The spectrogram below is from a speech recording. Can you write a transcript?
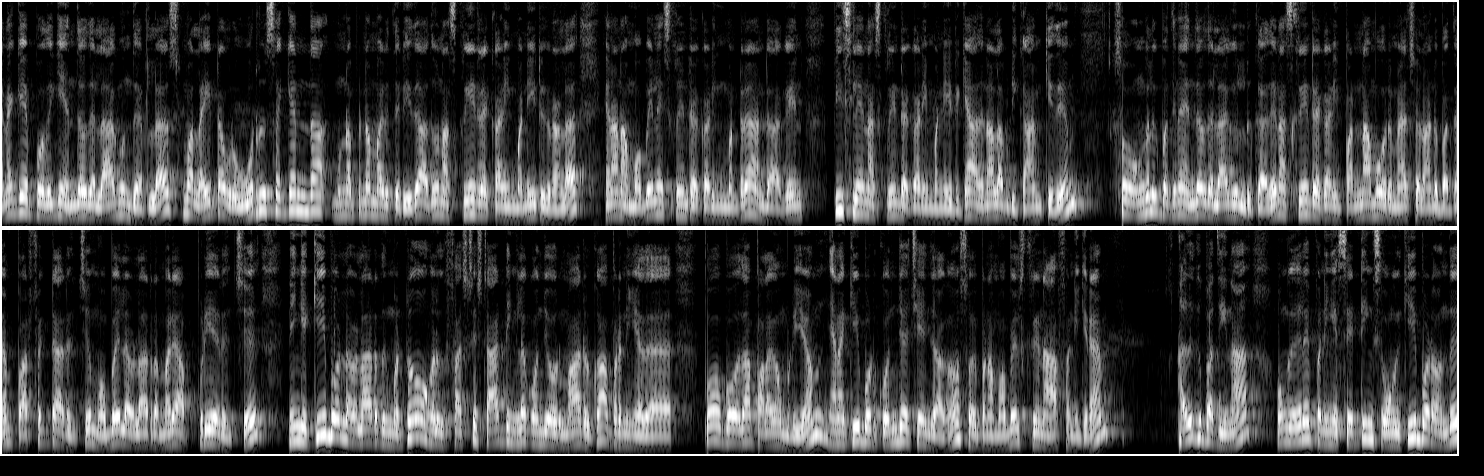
எனக்கே இப்போதைக்கு எந்த வித லேகும் தெரில சும்மா லைட்டாக ஒரு ஒரு செகண்ட் தான் முன்ன பின்ன மாதிரி தெரியுது. அதுவும் நான் ஸ்க்ரீன் ரெக்கார்டிங் பண்ணிட்டு இருக்கனால ஏன்னா நான் மொபைலையும் ஸ்க்ரீன் ரெக்கார்டிங் பண்ணுறேன் அண்ட் அகைன் பிசிலையும் நான் ஸ்க்ரீன் ரெக்கார்டிங் பண்ணியிருக்கேன். அதனால் அப்படி காமிக்குது. ஸோ உங்களுக்கு பார்த்தீங்கன்னா எந்த வித லேகும் இருக்காது. நான் ஸ்க்ரீன் ரெக்கார்டிங் பண்ணாமல் ஒரு மேட்ச் விளாண்டு பார்த்தேன். பர்ஃபெக்டாக இருந்துச்சு. மொபைலில் விளாட்ற மாதிரி அப்படியே இருந்துச்சு. நீங்கள் கீபோர்டில் விளாட்றதுக்கு மட்டும் உங்களுக்கு ஃபஸ்ட்டு ஸ்டார்டிங்கில் கொஞ்சம் ஒரு மாதிரி இருக்கும். அப்புறம் நீங்கள் அதை போக போக தான் பழக முடியும். ஏன்னா கீபோர்டு கொஞ்சம் சேஞ்ச் ஆகும். ஸோ இப்போ நான் மொபைல் ஸ்க்ரீன் ஆஃப் பண்ணிக்கிறேன். அதுக்கு பார்த்தீங்கன்னா உங்கள் இதில் இப்போ நீங்கள் செட்டிங்ஸ் உங்கள் கீபோர்டை வந்து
